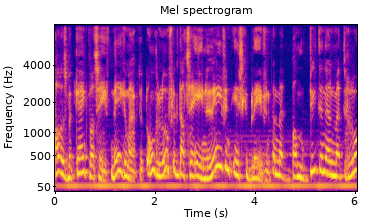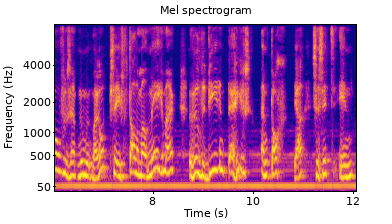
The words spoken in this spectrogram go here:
alles bekijkt wat ze heeft meegemaakt. Het ongelooflijk dat zij in leven is gebleven. Met bandieten en met rovers en noem het maar op. Ze heeft het allemaal meegemaakt. Wilde dieren, tijgers. En toch, ja, ze zit in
